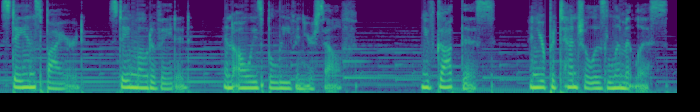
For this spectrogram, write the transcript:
Stay inspired, stay motivated, and always believe in yourself. You've got this, and your potential is limitless.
